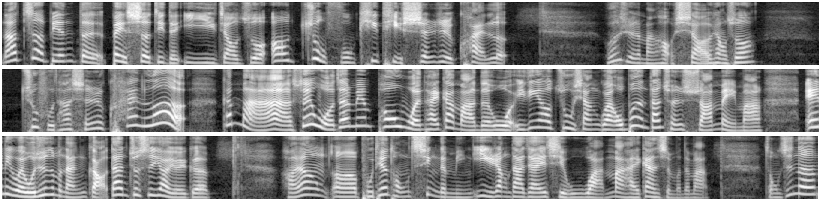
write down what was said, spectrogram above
然后这边的被设计的意义叫做哦，祝福 Kitty 生日快乐。我就觉得蛮好笑，我想说。祝福他生日快乐，干嘛？所以我在那边 po 文还干嘛的？我一定要注相关，我不能单纯耍美吗？Anyway，我就这么难搞，但就是要有一个好像呃普天同庆的名义，让大家一起玩嘛，还干什么的嘛？总之呢，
